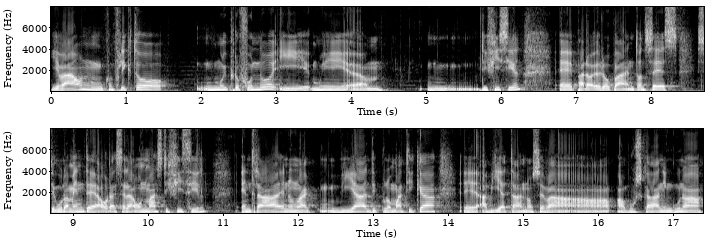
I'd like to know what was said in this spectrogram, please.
llevar a un conflicto muy profundo y muy... Um, difícil eh, para Europa. Entonces, seguramente ahora será aún más difícil entrar en una vía diplomática eh, abierta. No se va a, buscar ninguna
